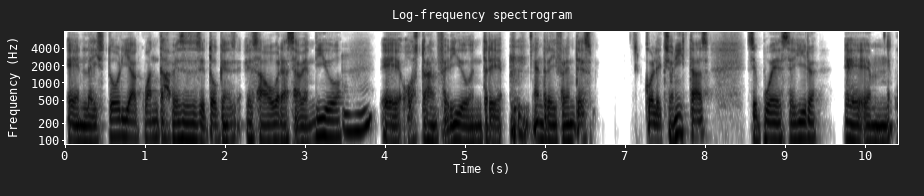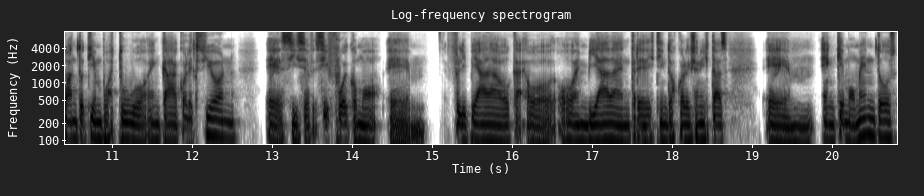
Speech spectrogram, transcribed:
en la historia, cuántas veces ese token, esa obra se ha vendido eh, o transferido entre, entre diferentes coleccionistas. Se puede seguir eh, cuánto tiempo estuvo en cada colección, eh, si, si, fue como flipeada o, enviada entre distintos coleccionistas, en qué momentos.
